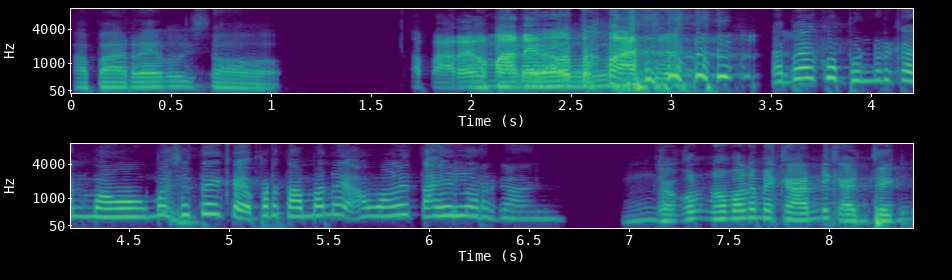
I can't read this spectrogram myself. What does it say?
aparel iso Aparel mana otomatis. Tapi aku bener kan mau maksudnya kayak pertamanya awalnya Taylor kan. enggak kan namanya mekanik anjing.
